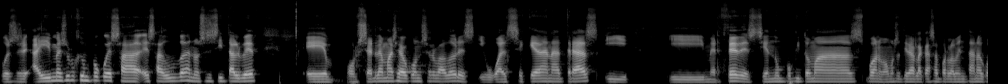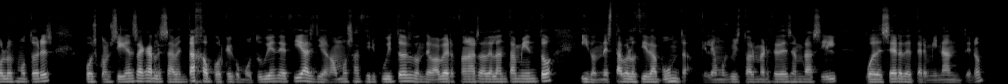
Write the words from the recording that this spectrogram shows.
pues eh, ahí me surge un poco esa esa duda. No sé si tal vez eh, por ser demasiado conservadores igual se quedan atrás y, Mercedes, siendo un poquito más, bueno, vamos a tirar la casa por la ventana con los motores, pues consiguen sacarle esa ventaja, porque como tú bien decías, llegamos a circuitos donde va a haber zonas de adelantamiento y donde esta velocidad punta, que le hemos visto al Mercedes en Brasil, puede ser determinante, ¿no?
